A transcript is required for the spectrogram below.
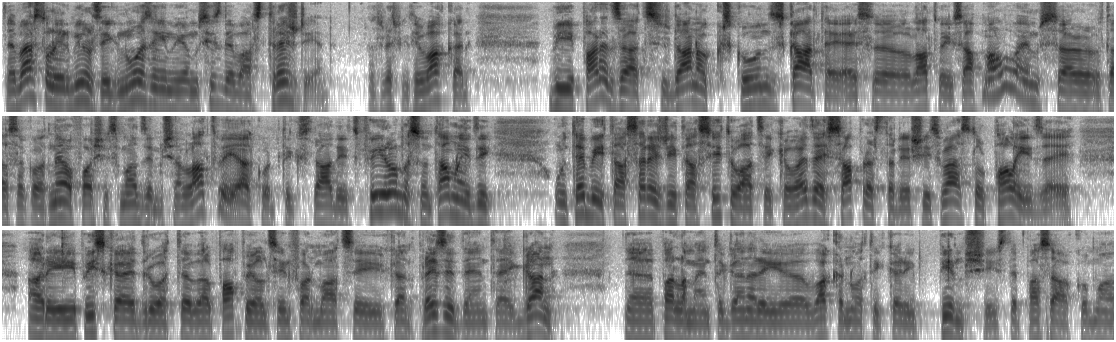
Tā vēsturē ir milzīga nozīme, jo mums izdevās trešdien, respektīvi vakar bija paredzēts Danokas kundzes kārtējais uh, Latvijas apmelojums ar tā sakot neofašismu atzimšanu Latvijā, kur tiks rādīts filmas un tam līdzīgi. Un te bija tā sarežģītā situācija, ka vajadzēja saprast, arī šīs vēstures palīdzēja arī izskaidrot vēl papildus informāciju gan prezidentei, gan parlamenta, gan arī vakar notika arī pirms šīs pasākuma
